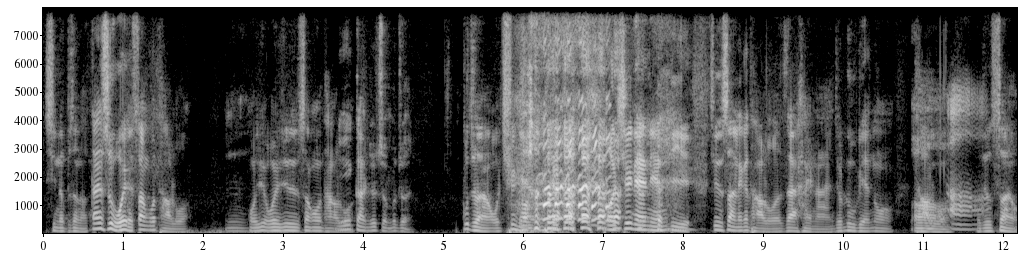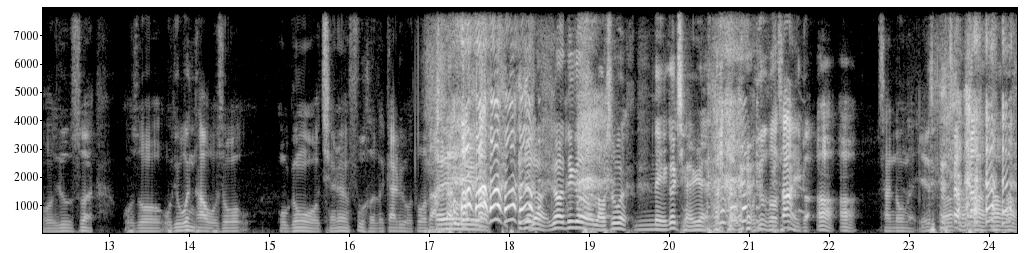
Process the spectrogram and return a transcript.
信的不是很好。但是我也算过塔罗，嗯，我就我也就是算过塔罗，你感觉准不准？不准啊！我去年 我去年年底就是算了一个塔罗，在海南就路边那种塔罗，我就算我就算，我说我就问他，我说我跟我前任复合的概率有多大？哎呀，让让那个老师问哪个前任 我就说上一个啊啊山东的也是，啊啊啊啊！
